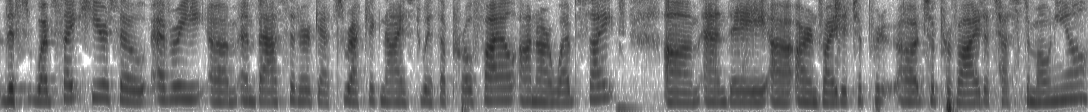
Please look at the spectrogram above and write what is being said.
this website here. So every um, ambassador gets recognized with a profile on our website, um, and they uh, are invited to pro- uh, to provide a testimonial.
